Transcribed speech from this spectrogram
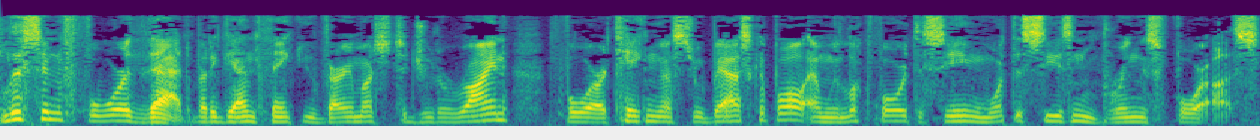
Listen for that. But again, thank you very much to Judah Rhine for taking us through basketball, and we look forward to seeing what the season brings for us.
